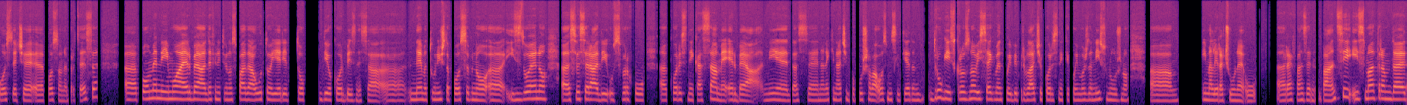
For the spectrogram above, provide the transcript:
postojeće e, poslovne procese. Po meni moja RBA definitivno spada u to jer je dio core biznisa. Uh, nema tu ništa posebno uh, izdvojeno. Uh, sve se radi u svrhu korisnika same RBA. Nije da se na neki način pokušava osmisliti jedan drugi skroz novi segment koji bi privlačio korisnike koji možda nisu nužno imali račune u Raiffeisen banci i smatram da je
